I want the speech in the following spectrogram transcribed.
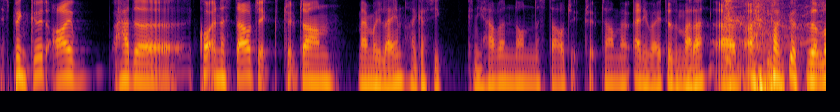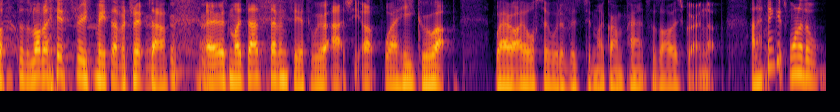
It's been good. I had a quite a nostalgic trip down memory lane. I guess you can you have a non-nostalgic trip down? Mem- anyway, it doesn't matter. Um, because there's, a lot, there's a lot of history for me to have a trip down. Uh, it was my dad's 70th. We were actually up where he grew up, where I also would have visited my grandparents as I was growing up. And I think it's one of the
